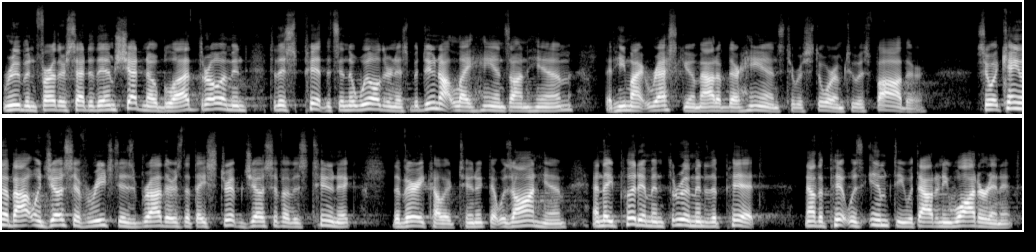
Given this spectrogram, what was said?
Reuben further said to them, Shed no blood, throw him into this pit that's in the wilderness, but do not lay hands on him, that he might rescue him out of their hands to restore him to his father. So it came about when Joseph reached his brothers that they stripped Joseph of his tunic, the vari-colored tunic that was on him, and they put him and threw him into the pit. Now the pit was empty without any water in it.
